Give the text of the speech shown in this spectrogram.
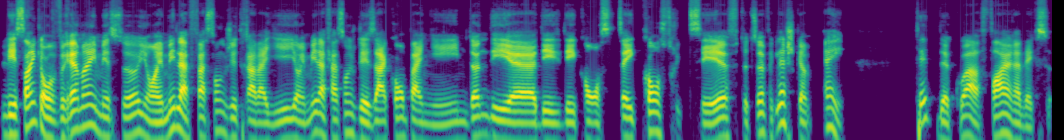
Les cinq ont vraiment aimé ça. Ils ont aimé la façon que j'ai travaillé. Ils ont aimé la façon que je les ai accompagnés. Ils me donnent des, euh, conseils constructifs, tout ça. Fait que là, je suis comme, hey, peut-être de quoi faire avec ça.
